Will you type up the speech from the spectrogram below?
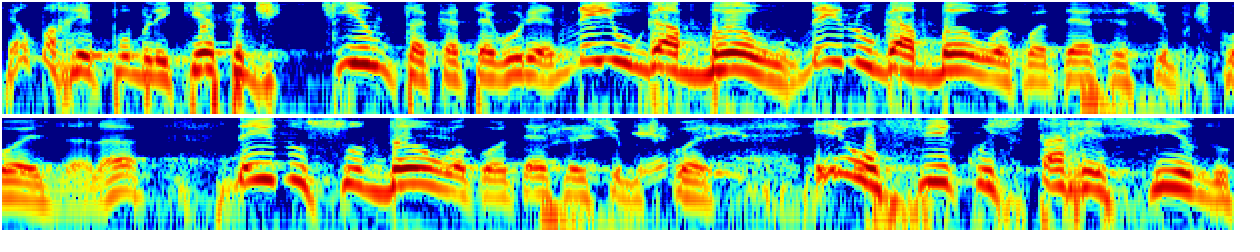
é uma republiqueta de quinta categoria. Nem o Gabão, nem no Gabão acontece esse tipo de coisa, né? Nem no Sudão acontece esse tipo de coisa. Eu fico estarrecido.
